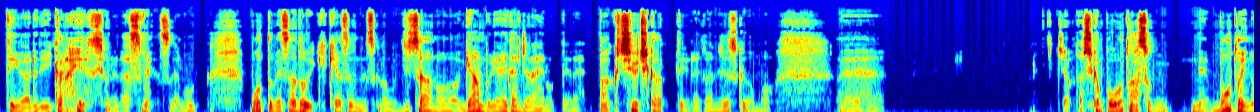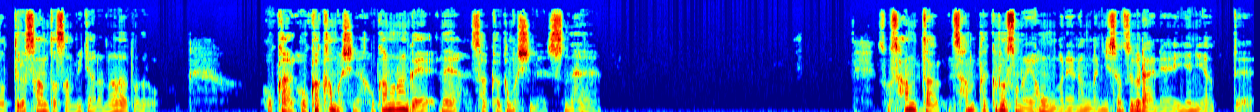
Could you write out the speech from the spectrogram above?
っていうあれで行かないですよね、ラスベガスね。ももっと別なとこ行く気がするんですけども、実はあの、ギャンブルやりたんじゃないのってね、博打打ちかっていうね、感じですけども。えー、じゃあ私がボート遊び、ね、ボートに乗ってるサンタさんみたいなの何だったんだろう。他、他かもしれない。他のなんかね、作家かもしれないですね。そう、サンタ、サンタクロースの絵本がね、なんか2冊ぐらいね、家にあって、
